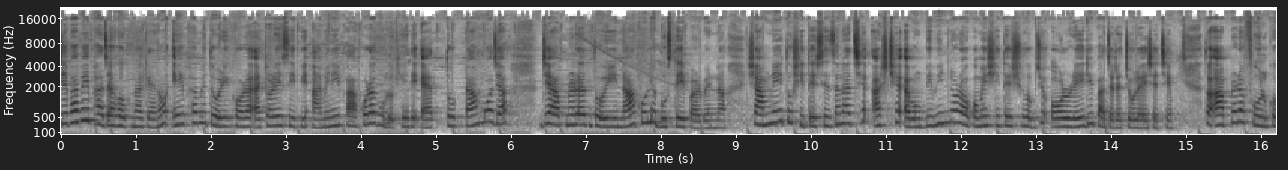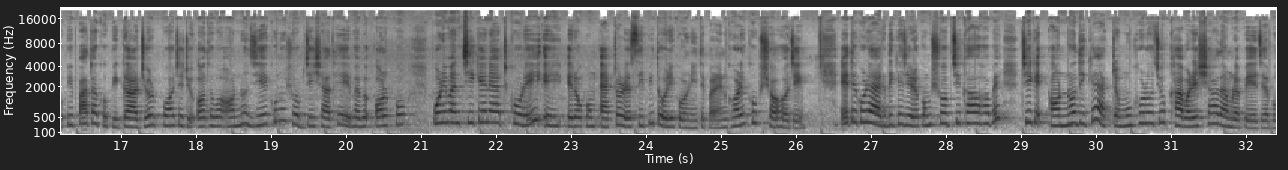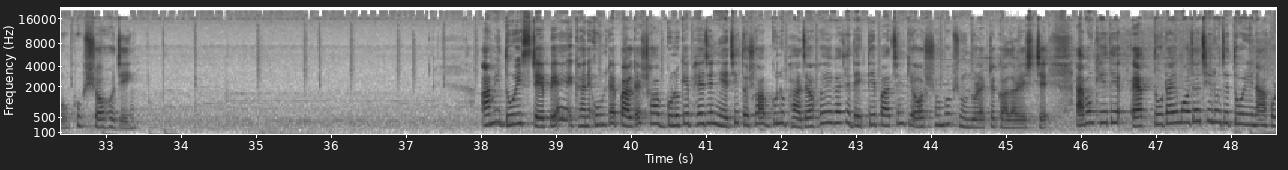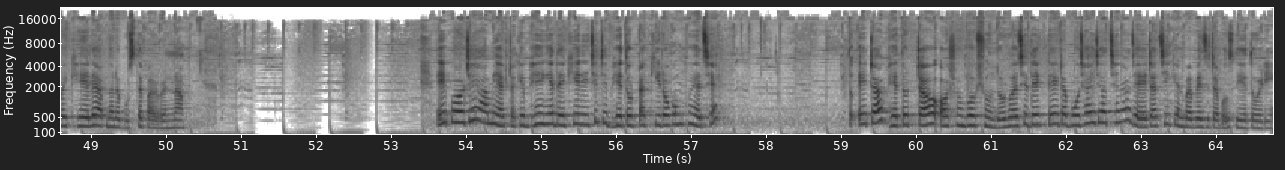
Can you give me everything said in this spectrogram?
যেভাবেই ভাজা হোক না কেন, এইভাবে তৈরি করা একটা রেসিপি আমি এই পাকোড়াগুলো খেতে এতটা মজা যে আপনারা তৈরি না করলে বুঝতেই পারবেন না। সামনেই তো শীতের সিজন আছে, আসছে এবং বিভিন্ন রকমের শীতের সবজি অলরেডি বাজারে চলে এসেছে। তো আপনারা ফুলকপি, পাতাকপি, গাজর পটেটো অথবা অন্য যে কোনো সবজির সাথে এভাবে অল্প পরিমাণ চিকেন অ্যাড করেই এই এরকম একটা রেসিপি তৈরি করে নিতে পারেন ঘরে খুব সহজে। এতে করে একদিকে যেরকম সবজি খাওয়া হবে, ঠিক অন্যদিকে একটা মুখরোচক খাবারের স্বাদ আমরা পেয়ে যাব খুব সহজেই। আমি দুই স্টেপে এখানে উল্টে পাল্টে সবগুলোকে ভেজে নিয়েছি। তো সবগুলো ভাজা হয়ে গেছে। দেখতেই পাচ্ছেন কি অসম্ভব সুন্দর একটা কালার এসছে। এবং খেতে এতটাই মজা ছিল যে তৈরি না করে খেলে আপনারা বুঝতে পারবেন না। এই পর্যায়ে আমি একটাকে ভেঙে দেখিয়ে দিচ্ছি যে ভেতরটা কীরকম হয়েছে। তো এটা ভেতরটাও অসম্ভব সুন্দর হয়েছে। দেখতে এটা বোঝাই যাচ্ছে না যে এটা চিকেন বা ভেজিটেবলস দিয়ে তৈরি।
